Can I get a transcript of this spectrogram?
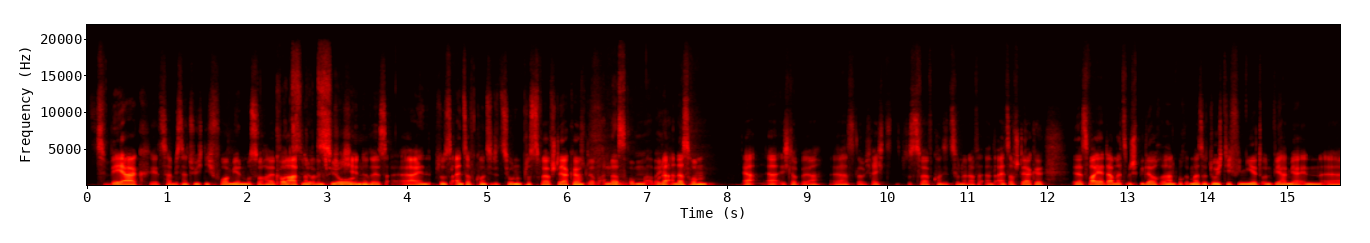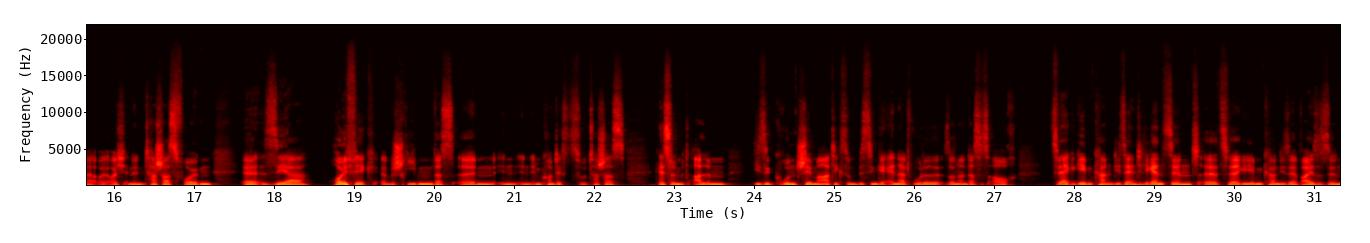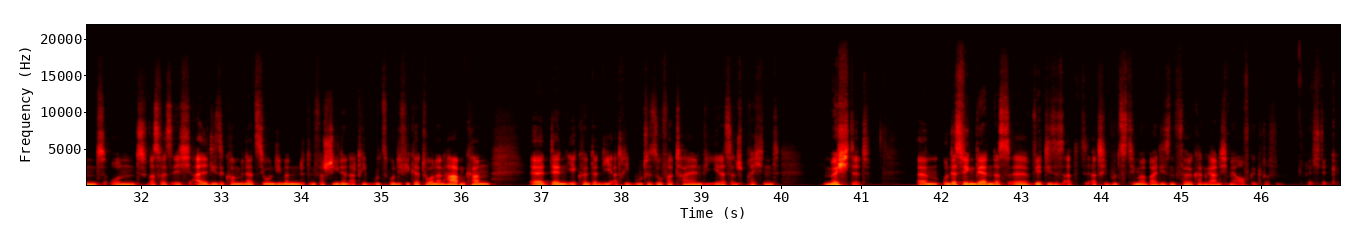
Zwerg, jetzt habe ich es natürlich nicht vor mir und muss so halb raten, aber wenn ich mich erinnere, ist ein plus eins auf Konstitution und plus zwei auf Stärke. Ich glaube andersrum, aber. Oder ja. andersrum. Ja, ja, ich glaube, ja, du hast, glaube ich, recht. Plus zwei auf Konstitution und eins auf Stärke. Das war ja damals im Spielerhandbuch immer so durchdefiniert und wir haben ja in, äh, euch in den Taschas-Folgen äh, sehr häufig äh, beschrieben, dass ähm, in, in, im Kontext zu Taschas Kessel mit allem diese Grundschematik so ein bisschen geändert wurde, sondern dass es auch Zwerge geben kann, die sehr intelligent sind, äh, Zwerge geben kann, die sehr weise sind und was weiß ich, all diese Kombinationen, die man mit den verschiedenen Attributsmodifikatoren dann haben kann, äh, denn ihr könnt dann die Attribute so verteilen, wie ihr das entsprechend möchtet. Ähm, und deswegen werden das, äh, wird dieses Attributsthema bei diesen Völkern gar nicht mehr aufgegriffen. Richtig.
